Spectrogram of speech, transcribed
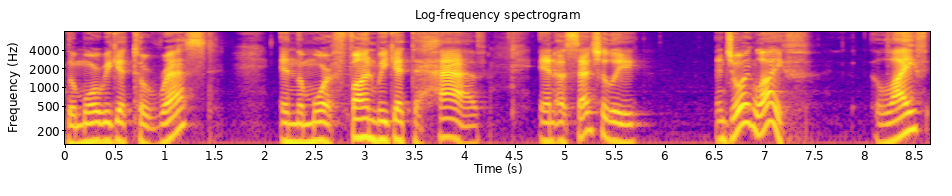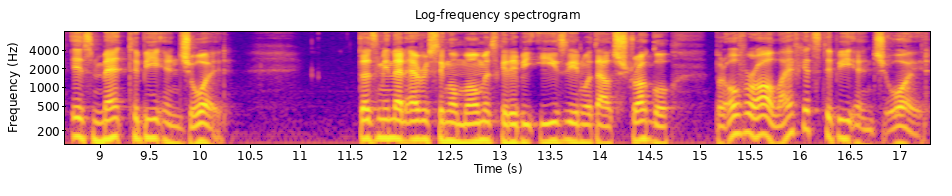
the more we get to rest, and the more fun we get to have, and essentially enjoying life. Life is meant to be enjoyed. Doesn't mean that every single moment's going to be easy and without struggle, but overall, life gets to be enjoyed.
